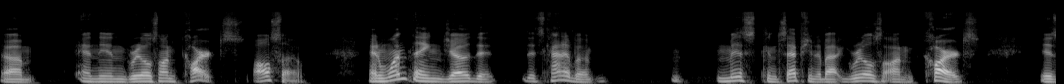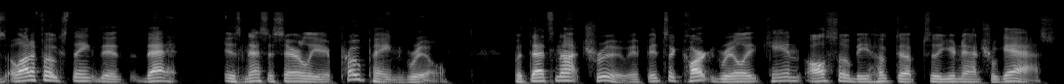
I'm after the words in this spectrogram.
Um, and then grills on carts also. And one thing, Joe, that that's kind of a misconception about grills on carts is a lot of folks think that that is necessarily a propane grill, but that's not true. If it's a cart grill, it can also be hooked up to your natural gas.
